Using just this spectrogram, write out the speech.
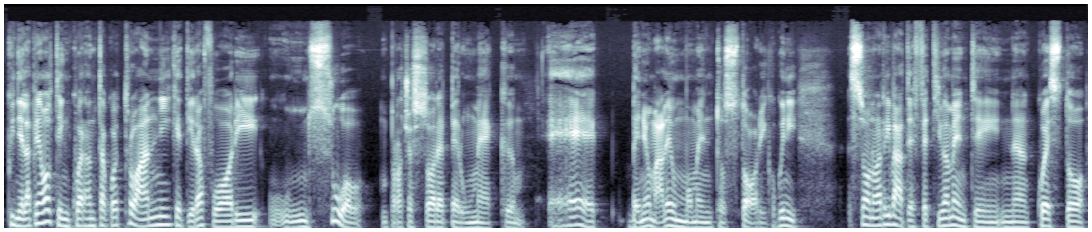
Quindi è la prima volta in 44 anni che tira fuori un suo processore per un Mac. È bene o male un momento storico. Quindi sono arrivate effettivamente in questo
